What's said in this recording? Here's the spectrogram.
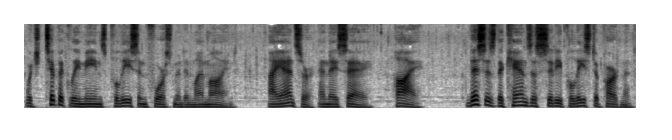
which typically means police enforcement in my mind. I answer, and they say, Hi. This is the Kansas City Police Department,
